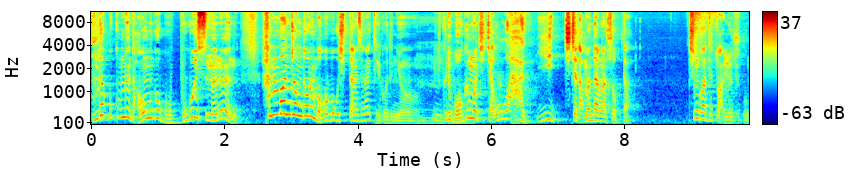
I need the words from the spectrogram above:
불닭볶음면 나오는 거 뭐 보고 있으면은 한 번 정도는 먹어보고 싶다는 생각이 들거든요. 그리고 먹으면 진짜 우와 이 진짜 나만 당할 수 없다. 친구한테 또 알려주고.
